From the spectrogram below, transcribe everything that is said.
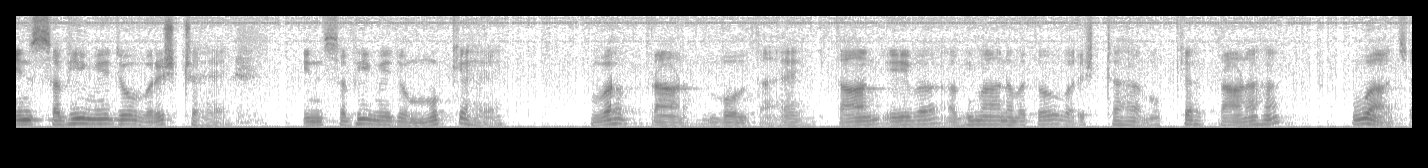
इन सभी में जो वरिष्ठ है इन सभी में जो मुख्य है, वह प्राण बोलता है। तान एव अभिमानवतो वरिष्ठ मुख्य प्राण उवाच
